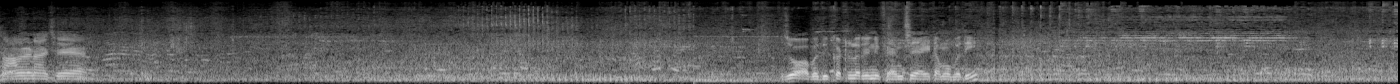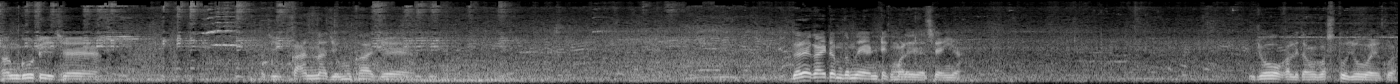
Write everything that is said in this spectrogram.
સાવેણા છે. જો આ બધી કટલરીની ફેન્સી આઈટમો બધી અંગૂઠી છે, પછી કાનના ઝુમખા છે. દરેક આઈટમ તમને એન્ટિક મળી જશે અહીંયા. જુઓ ખાલી તમે વસ્તુ જુઓ એકવાર.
